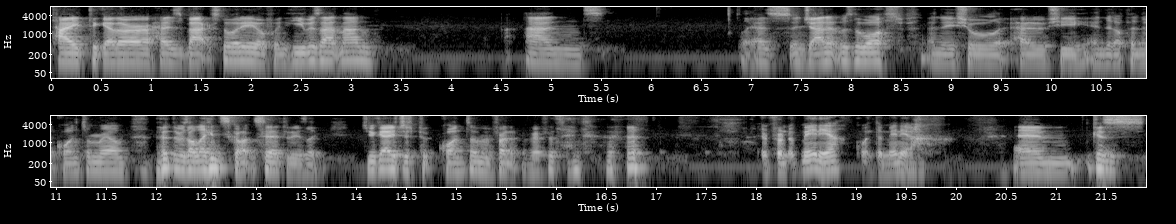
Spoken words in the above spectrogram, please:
tied together his backstory of when he was that man, and like his and Janet was the Wasp, and they show like how she ended up in the quantum realm. There was a line Scott said where he's like, "Do you guys just put quantum in front of everything?" In front of Mania, Quantum Mania. Um, because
